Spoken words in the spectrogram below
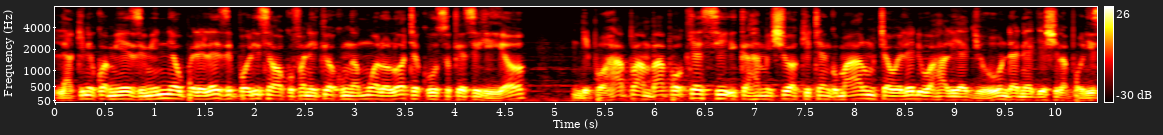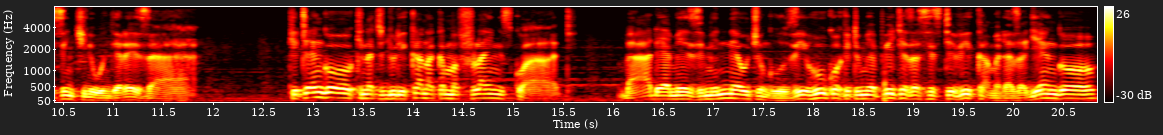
lakini kwa miezi minne upelelezi polisi hawakufanikiwa kung'amua lolote kuhusu kesi hiyo, ndipo hapa ambapo kesi ikahamishiwa kitengo maalum cha weledi wa hali ya juu ndani ya jeshi la polisi nchini Uingereza. Kitengo kinachojulikana kama Flying Squad. Baada ya miezi minne ya uchunguzi huku akitumia picha za CCTV kamera za jengo,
